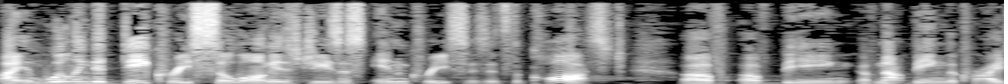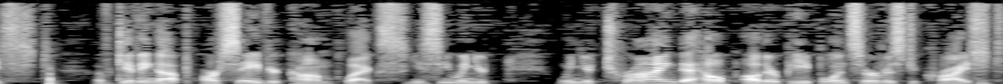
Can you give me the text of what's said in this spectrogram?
I am willing to decrease so long as Jesus increases. It's the cost of, of being, of not being the Christ, of giving up our Savior complex. You see, when you're, when you're trying to help other people in service to Christ,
